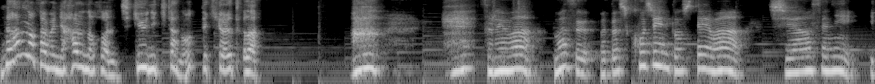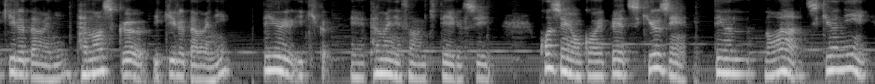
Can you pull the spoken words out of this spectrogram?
何のために春菜さん地球に来たのって聞かれたら、あ、え、それは、まず私個人としては、幸せに生きるために、楽しく生きるためにっていう生きか、えーためにその来ているし、個人を超えて地球人っていうのは、地球に、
